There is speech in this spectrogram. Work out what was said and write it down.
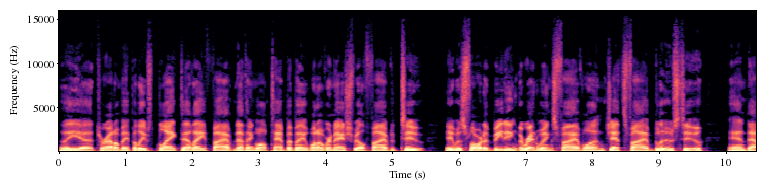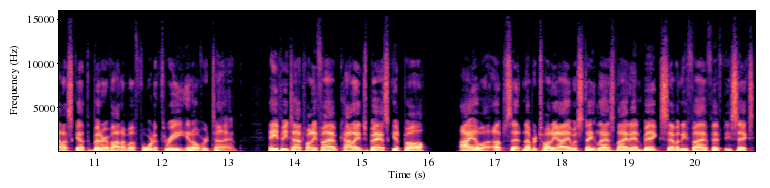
The uh, Toronto Maple Leafs blanked LA 5 0, while Tampa Bay won over Nashville 5 2. It was Florida beating the Red Wings 5 1, Jets 5, Blues 2, and Dallas got the better of Ottawa 4 3 in overtime. AP Top 25 college basketball. Iowa upset number 20 Iowa State last night and big 75 56.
